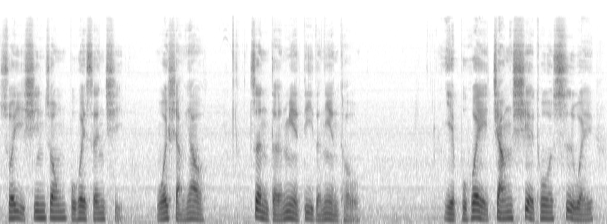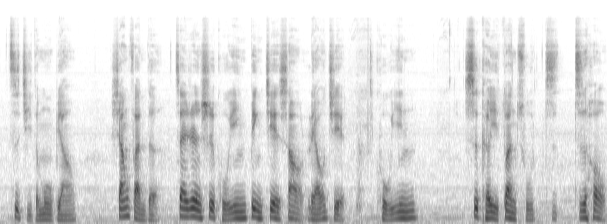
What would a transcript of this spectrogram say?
所以心中不会升起我想要证得灭地的念头。也不会将解脱视为自己的目标。相反的，在认识苦因并介绍了解苦因是可以断除之之后，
